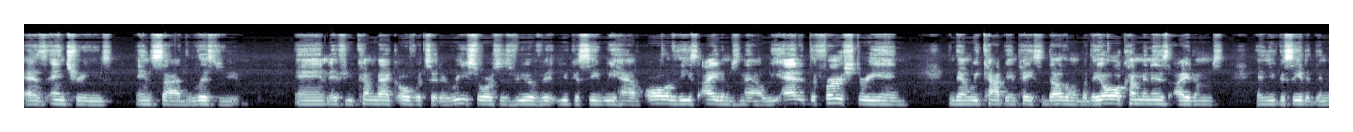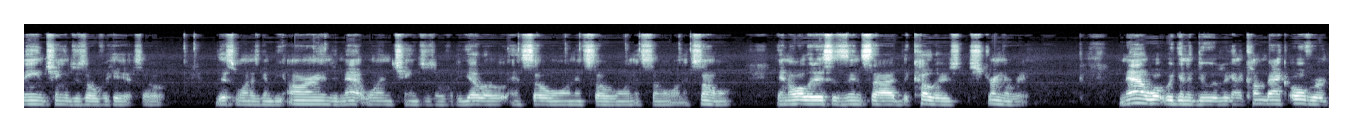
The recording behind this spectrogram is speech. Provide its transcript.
as entries inside the list view. And if you come back over to the resources view of it, you can see we have all of these items now. We added the first three in, and then we copy and pasted the other one, but they all come in as items, and you can see that the name changes over here. So this one is going to be orange, and that one changes over to yellow, and so on, and so on, and so on, and so on. And all of this is inside the colors string array. Now what we're going to do is we're going to come back over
